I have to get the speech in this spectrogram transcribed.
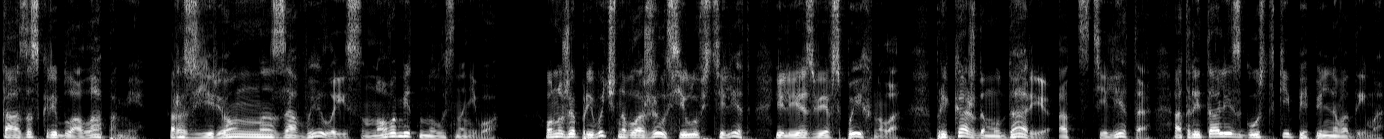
Та заскребла лапами, разъяренно завыла и снова метнулась на него. Он уже привычно вложил силу в стилет, и лезвие вспыхнуло. При каждом ударе от стилета отлетали сгустки пепельного дыма,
